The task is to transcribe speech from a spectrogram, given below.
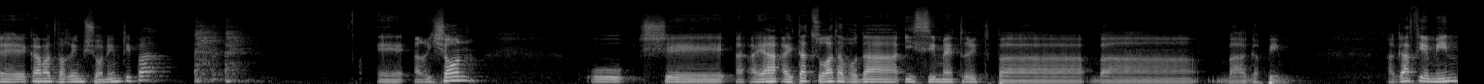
אה, כמה דברים שונים טיפה. אה, הראשון הוא שהייתה צורת עבודה אי-סימטרית ב, ב, באגפים. אגף ימין,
